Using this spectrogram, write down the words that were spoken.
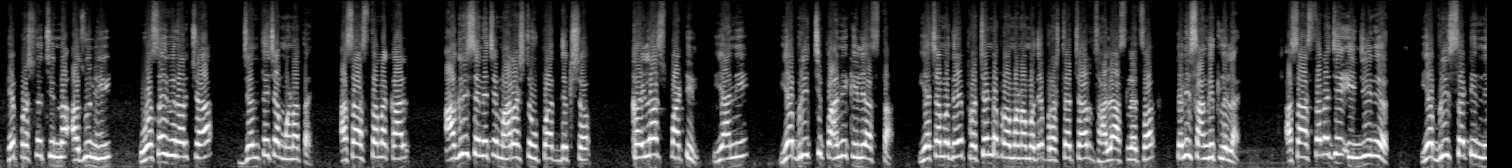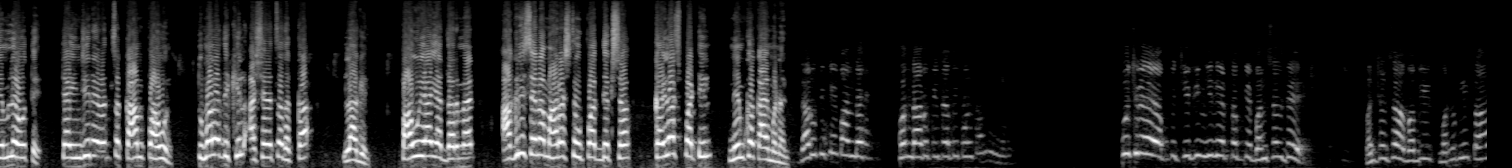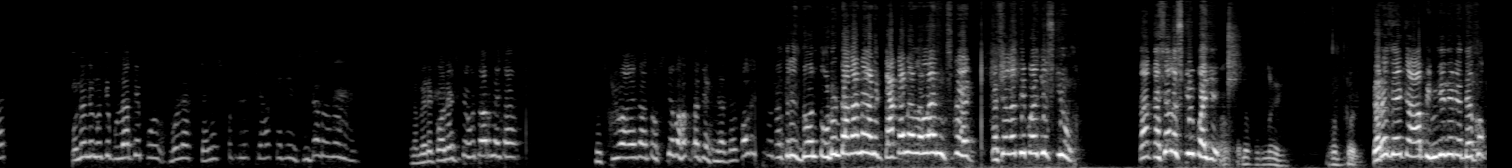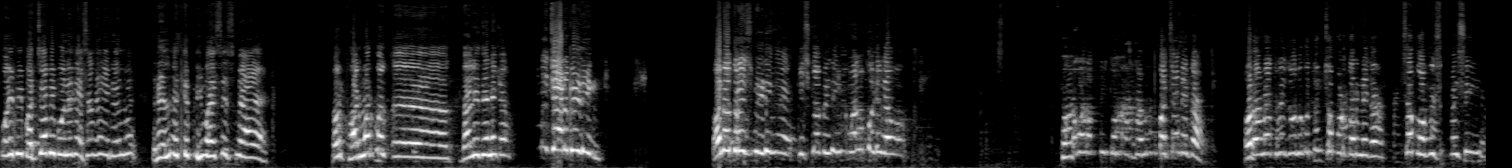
हे प्रश्नचिन्ह अजूनही वसई विरारच्या जनतेच्या मनात आहे. असं असताना काल आगरी सेनेचे महाराष्ट्र उपाध्यक्ष कैलास पाटील यांनी या ब्रिजची पाहणी केली असता याच्यामध्ये प्रचंड प्रमाणामध्ये भ्रष्टाचार झाला असल्याचं त्यांनी सांगितलेलं आहे. असं असताना जे इंजिनियर या ब्रिजसाठी नेमले होते त्या इंजिनियरांचं काम पाहून तुम्हाला देखील आश्चर्याचा धक्का लागेल. पाहूया या दरम्यान आगरी सेना महाराष्ट्र उपाध्यक्ष कैलास पाटील नेमकं काय म्हणाले? दारू पीते है कौन दारू पीता भी बोलता नहीं है पूछ रहे हैं आपके चीफ इंजीनियर तब के बंसल थे. बंसल साहब अभी मालूम नहीं कहा उन्होंने मुझे बुला के बोला कैलाश पटेल क्या कर रहे सीधा डालना है। ना मेरे कॉलेज के उतारने का आएगा तो उसके बाप का कैसे कॉलेज दोन तोडून टाका ना आणि टाका ना ललान स्ट्रेट कशाला ती पाहिजे स्क्यू का कशाला स्क्यू पाहिजे? गरज है कि आप इंजीनियर है देखो कोई भी बच्चा भी बोलेगा ऐसा नहीं रेलवे रेलवे के प्रीमाइसिस में आया है। और फार्मर को गाली देने का चार बिल्डिंग अनऑथराइज बिल्डिंग है किसका बिल्डिंग है? मालूम पड़ेगा वो। फार्मर अपनी बचाने का और अनऑथराइज वालों को तुम सपोर्ट करने का, सब ऑफ़िस पैसे ही है।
